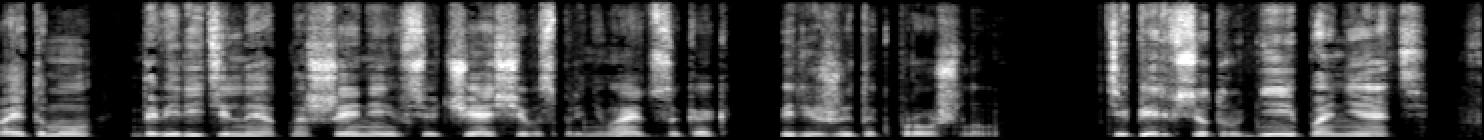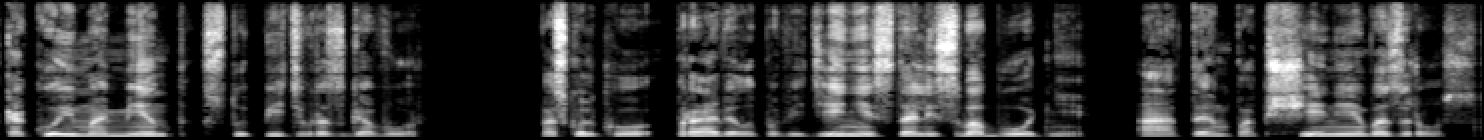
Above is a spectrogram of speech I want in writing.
Поэтому доверительные отношения все чаще воспринимаются как пережиток прошлого. Теперь все труднее понять, в какой момент вступить в разговор, поскольку правила поведения стали свободнее, а темп общения возрос.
